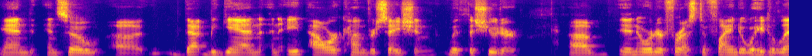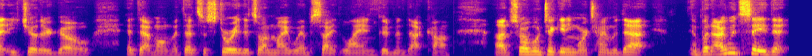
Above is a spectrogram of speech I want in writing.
And, and so uh, that began an eight hour conversation with the shooter uh, in order for us to find a way to let each other go at that moment. That's a story that's on my website, liongoodman.com. Uh, so I won't take any more time with that. But I would say that,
